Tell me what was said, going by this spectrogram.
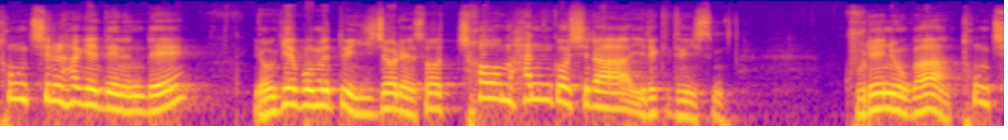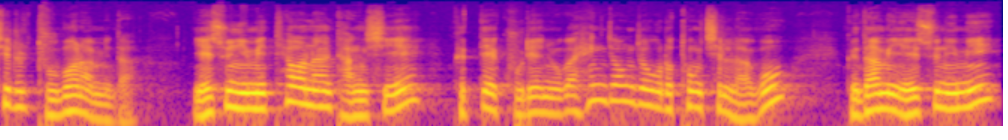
통치를 하게 되는데 여기에 보면 또 2절에서 처음 한 것이라 이렇게 되어 있습니다. 구레뇨가 통치를 두 번 합니다. 예수님이 태어날 당시에 그때 구레뇨가 행정적으로 통치를 하고 그 다음에 예수님이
